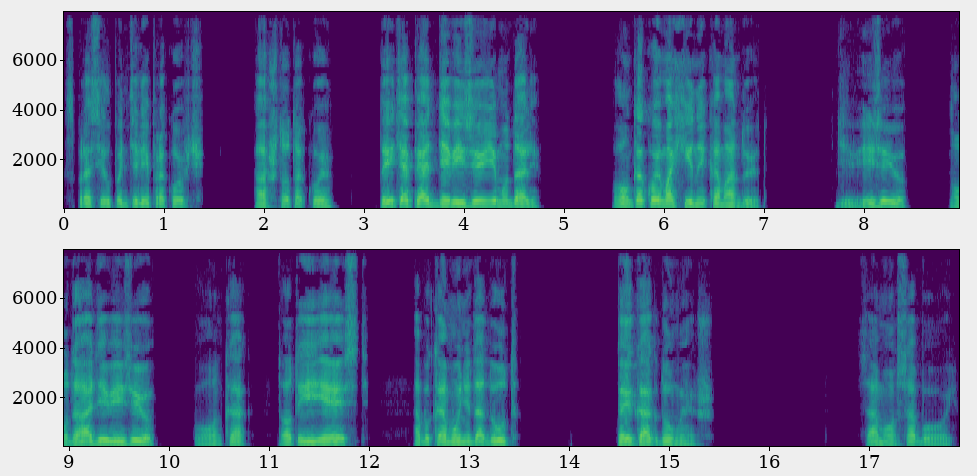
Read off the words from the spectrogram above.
спросил Пантелей Прокофьевич. А что такое? Ты ведь опять дивизию ему дали. Он какой махиной командует? Дивизию? Ну да, дивизию. Вон как, тот и есть. А бы кому не дадут. Ты как думаешь? Само собой.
